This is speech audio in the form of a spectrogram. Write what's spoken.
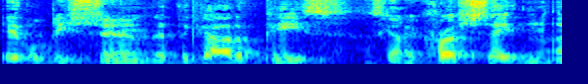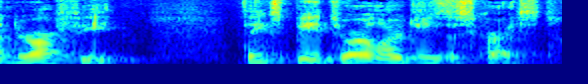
it will be soon that the God of peace is going to crush Satan under our feet. Thanks be to our Lord Jesus Christ.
